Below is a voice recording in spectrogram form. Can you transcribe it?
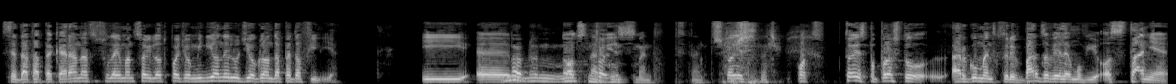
Sedata Pekera, na co Sulejman Soylu odpowiedział, miliony ludzi ogląda pedofilię. I e, no, no, mocny to argument. Jest, to, jest, pod, to jest po prostu argument, który bardzo wiele mówi o stanie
